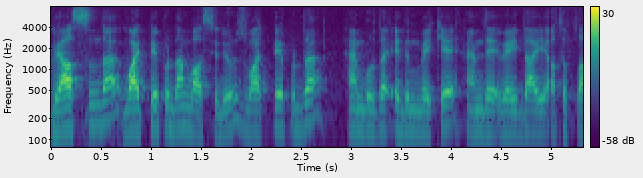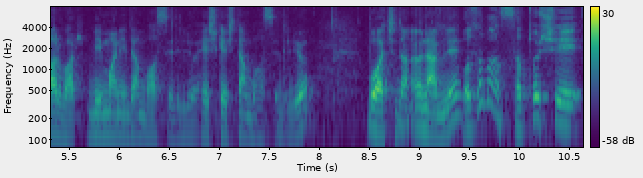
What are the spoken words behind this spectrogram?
Ve aslında White Paper'dan bahsediyoruz. White Paper'da hem burada Adam Beck'e hem de Wei Dai'ye atıflar var. Bir Money'den bahsediliyor, Hashcash'ten bahsediliyor. Bu açıdan önemli. O zaman Satoshi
